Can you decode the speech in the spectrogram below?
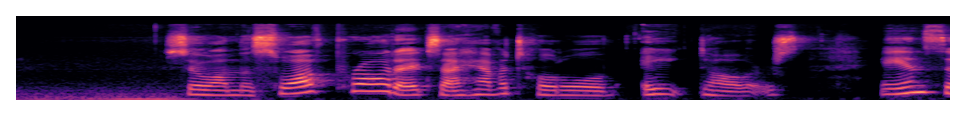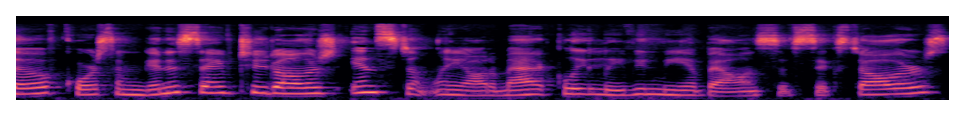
So on the Suave products, I have a total of $8. And so, of course, I'm going to save $2 instantly, automatically, leaving me a balance of $6.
